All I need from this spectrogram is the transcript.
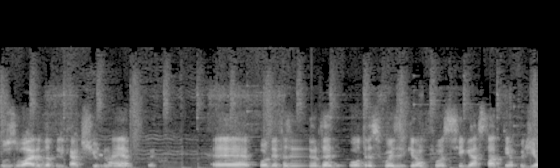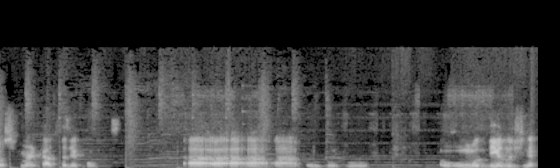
usuário do aplicativo na época é, poder fazer outra, outras coisas que não fosse gastar tempo de ir ao supermercado fazer compras. A, a, a, o, o, o, modelo de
